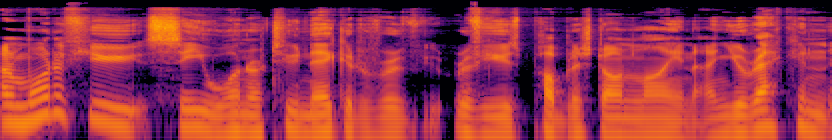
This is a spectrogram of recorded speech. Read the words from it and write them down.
And what if you see one or two negative rev- reviews published online and you reckon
